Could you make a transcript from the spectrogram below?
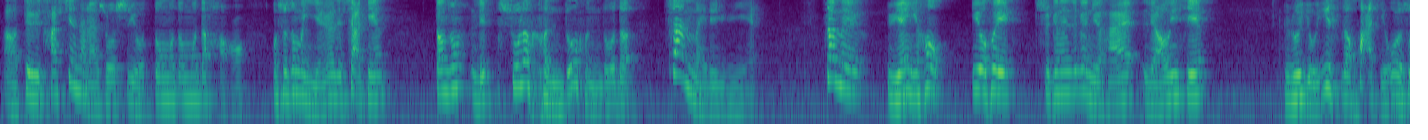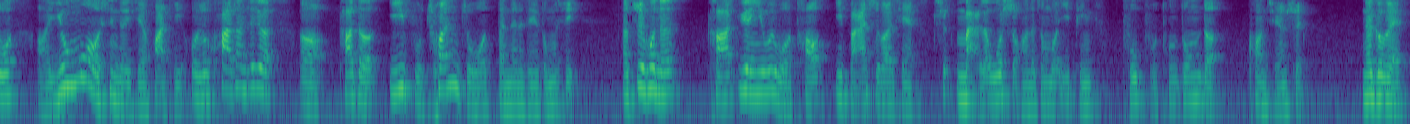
啊，对于他现在来说是有多么多么的好。我说这么炎热的夏天当中，连说了很多很多的赞美的语言，赞美语言以后，又会去跟这个女孩聊一些，比如有意思的话题，或者说啊幽默性的一些话题，或者说夸赞这个呃她的衣服穿着等等的这些东西。那最后呢，他愿意为我掏一百二十块钱去买了我手上的这么一瓶普普通通的矿泉水。那各位。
